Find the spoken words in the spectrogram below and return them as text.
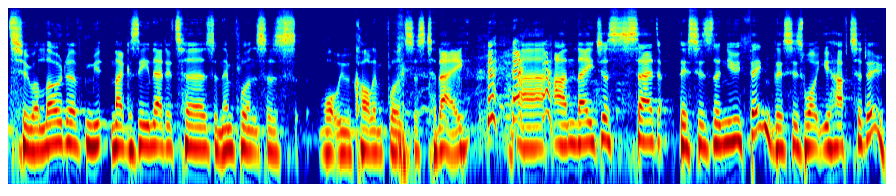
to a load of mu- magazine editors and influencers, what we would call influencers today. uh, and they just said, This is the new thing. This is what you have to do.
